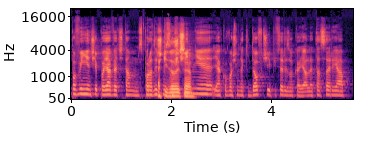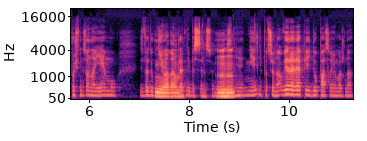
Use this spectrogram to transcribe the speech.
powinien się pojawiać tam sporadycznie, Epizodycznie. gościnnie, jako właśnie taki dowcip i wtedy jest okej, ale ta seria poświęcona jemu jest według Nie mnie kompletnie bez sensu. Mhm. Jest nie, nie, niepotrzebna. O wiele lepiej dupa sobie można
